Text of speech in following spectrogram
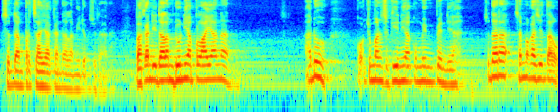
sedang percayakan dalam hidup saudara. Bahkan di dalam dunia pelayanan. Aduh, kok cuman segini aku mimpin ya. Saudara, saya mau kasih tahu.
